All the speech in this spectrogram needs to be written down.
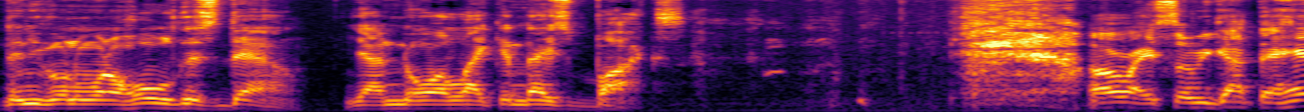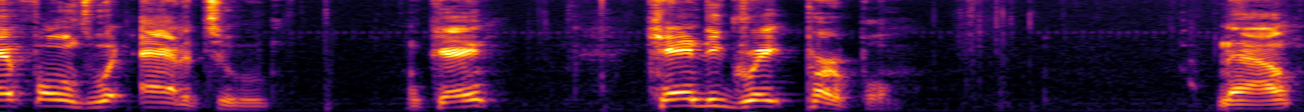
then you're gonna wanna hold this down. Y'all know I like a nice box. All right, so we got the headphones with attitude, okay? Candy Grape Purple. Now,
